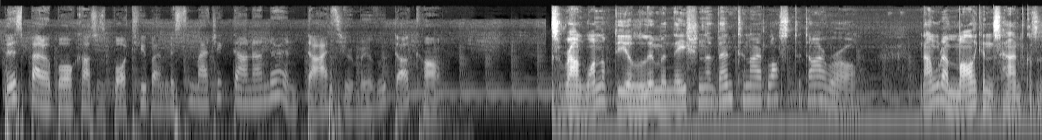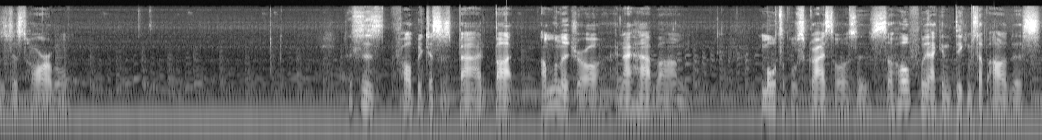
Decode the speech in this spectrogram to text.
This battle broadcast is brought to you by Mr. Magic Down Under and. This is round one of the elimination event and I lost the die roll. Now I'm gonna mulligan this hand because it's just horrible. This is probably just as bad, but I'm gonna draw and I have um multiple scry sources, so hopefully I can dig myself out of this.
